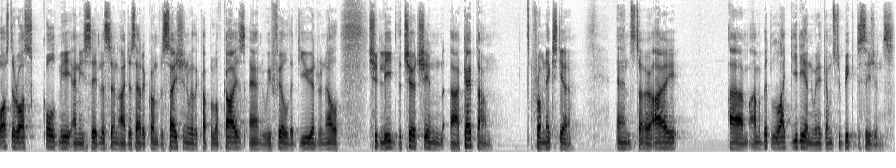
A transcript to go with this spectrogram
Pastor Ross called me and he said, Listen, I just had a conversation with a couple of guys, and we feel that you and Renelle should lead the church in uh, Cape Town from next year. And so I, um, I'm a bit like Gideon when it comes to big decisions.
